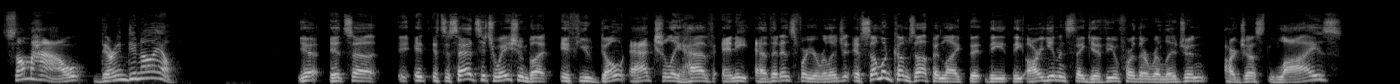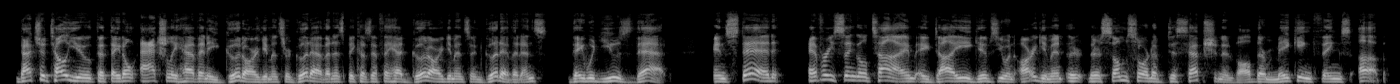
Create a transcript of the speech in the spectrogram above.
somehow they're in denial? Yeah, it's a it, it's a sad situation, but if you don't actually have any evidence for your religion, if someone comes up and like the, the, the arguments they give you for their religion are just lies, that should tell you that they don't actually have any good arguments or good evidence because if they had good arguments and good evidence, they would use that. Instead, every single time a da'i gives you an argument, there, there's some sort of deception involved. They're making things up.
